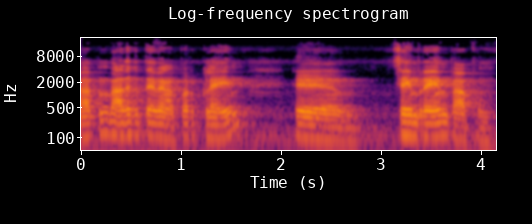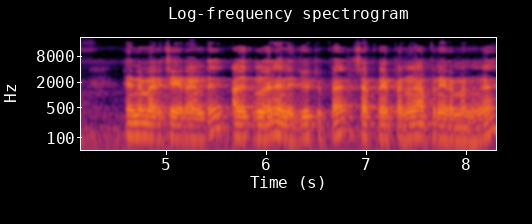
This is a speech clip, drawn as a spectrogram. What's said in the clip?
பார்ப்போம். அதுக்கு தேவையான பொருட்களையும் செய்முறையும் பார்ப்போம் என்ன மாதிரி செய்கிறான்ட்டு அதுக்கு முதல்ல அந்த யூடியூப்பை சப்ஸ்கிரைப் பண்ணுங்கள் அப்போ பண்ணுங்கள்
